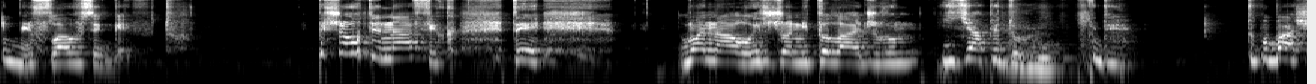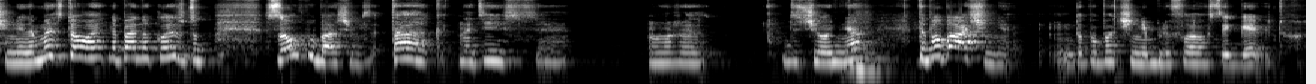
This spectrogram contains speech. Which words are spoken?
І Блюфлаус і Гейфітор. Пішов ти нафіг, ти Манао із Джонні Піладжером. Я піду. Іди. До побачення. Ми з того, напевно, колись тут знову побачимося. Так, надіюся, може, до цього дня. До побачення. До побачення, Блюфлаус і Гевітор.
